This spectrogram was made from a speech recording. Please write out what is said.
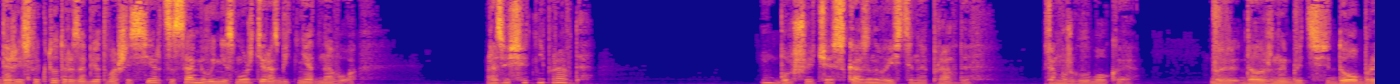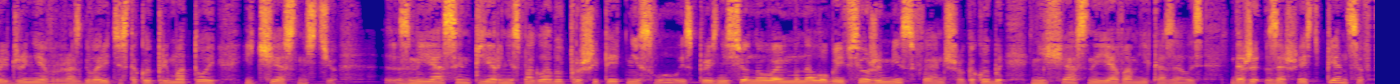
Даже если кто-то разобьет ваше сердце, сами вы не сможете разбить ни одного. Разве все это не правда? Ну, большая часть сказанного истинная правда, к тому же глубокая. Вы должны быть доброй, Дженевра, раз говорите с такой прямотой и честностью. Змея Сен-Пьер не смогла бы прошипеть ни слова из произнесенного вами монолога. И все же, мисс Фэншо, какой бы несчастной я вам ни казалась, даже за шесть пенсов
